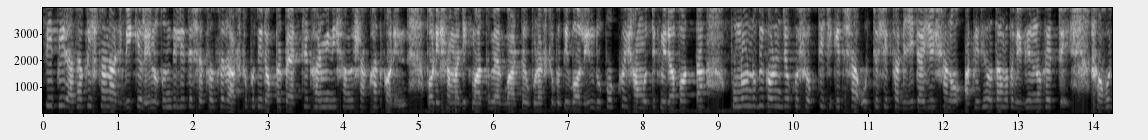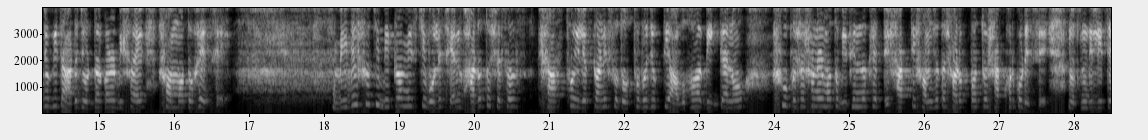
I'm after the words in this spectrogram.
সিপি রাধাকৃষ্ণন আজ বিকেলে নতুন দিল্লিতে সেসেলসের রাষ্ট্রপতি ডক্টর প্যাট্রিক হারমিনির সঙ্গে সাক্ষাৎ করেন। পরে সামাজিক মাধ্যমে এক বার্তায় উপরাষ্ট্রপতি বলেন, দুপক্ষই সামুদ্রিক নিরাপত্তা, পুনর্নবীকরণযোগ্য শক্তি, চিকিৎসা, উচ্চশিক্ষা, ডিজিটাইজেশন ও আতিথেয়তার মতো বিভিন্ন ক্ষেত্রে সহযোগিতা আরও জোরদার করার বিষয়ে সম্মত হয়েছে। বিদেশ সচিব বিক্রম মিস্ত্রি বলেছেন, ভারত ও সেসেলস স্বাস্থ্য, ইলেকট্রনিক্স ও তথ্য প্রযুক্তি, আবহাওয়া, বিজ্ঞান ও সুপ্রশাসনের মতো বিভিন্ন ক্ষেত্রে সাতটি সমঝোতা স্মারকপত্র স্বাক্ষর করেছে। নতুন দিল্লিতে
